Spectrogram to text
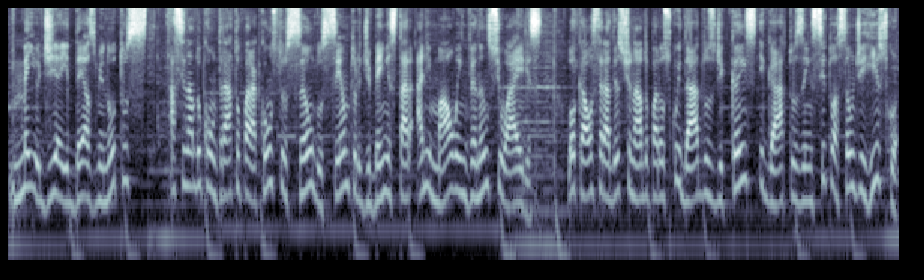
Meio-dia e 10 minutos assinado o contrato para a construção do Centro de Bem-Estar Animal em Venâncio Aires. Local será destinado para os cuidados de cães e gatos em situação de risco.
